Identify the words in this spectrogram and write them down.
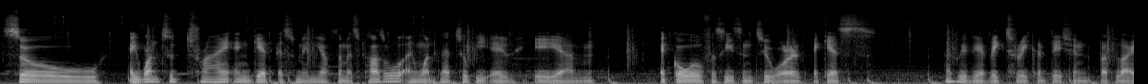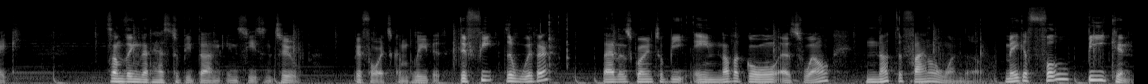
So I want to try and get as many of them as possible. I want that to be a a um, a goal for season two, or I guess not really a victory condition, but like something that has to be done in season two before it's completed. Defeat the Wither. That is going to be another goal as well. Not the final one though. Make a full beacon.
